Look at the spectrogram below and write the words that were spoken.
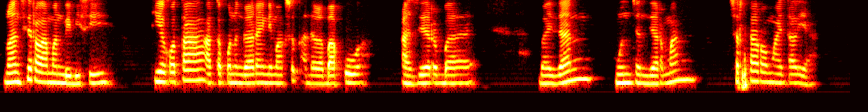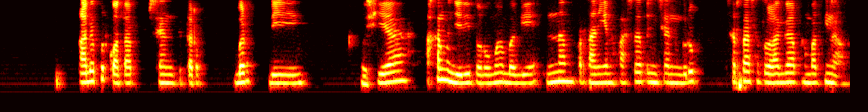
Melansir laman BBC, tiga kota ataupun negara yang dimaksud adalah Baku, Azerbaijan, Munchen, Jerman, serta Roma, Italia. Adapun kota Saint Petersburg di Rusia akan menjadi tuan rumah bagi enam pertandingan fase penyisian grup serta satu laga perempat final.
